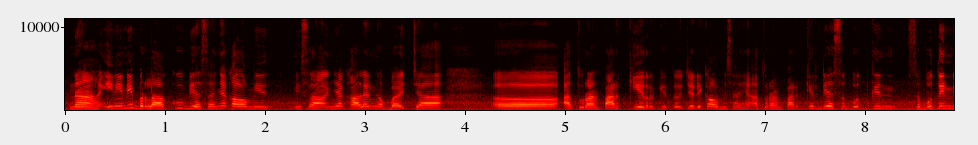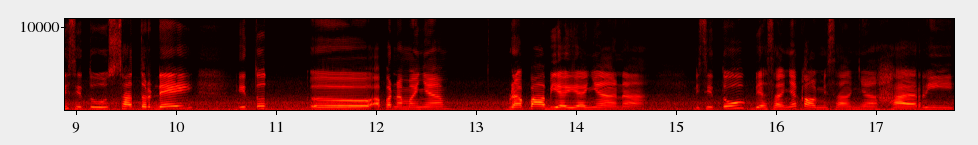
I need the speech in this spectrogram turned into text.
Nah, ini nih berlaku biasanya kalau mi- misalnya kalian ngebaca eh, aturan parkir gitu. Jadi kalau misalnya aturan parkir dia sebutin sebutin di situ Saturday itu eh, apa namanya? berapa biayanya. Nah, di situ biasanya kalau misalnya hari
